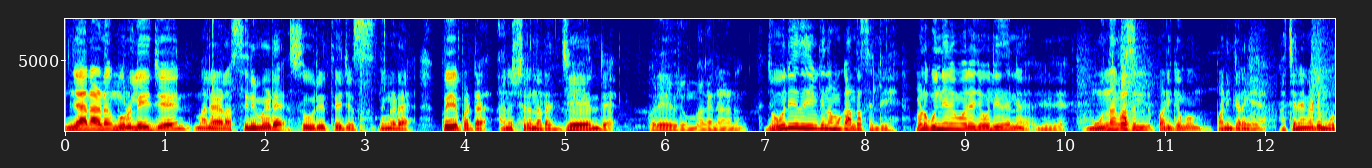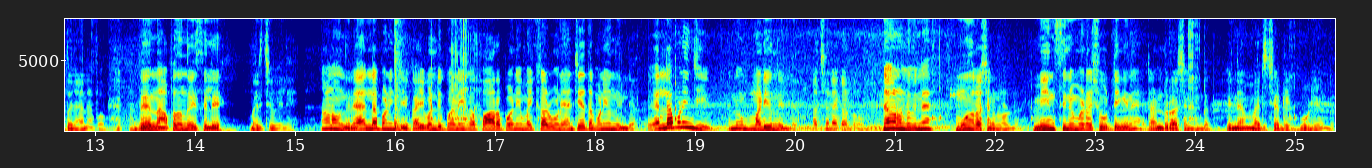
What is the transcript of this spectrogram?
ഞാനാണ് മുരളി ജയൻ മലയാള സിനിമയുടെ സൂര്യ തേജസ് നിങ്ങളുടെ പ്രിയപ്പെട്ട അനശ്വര നടൻ ജയന്റെ ഒരേ ഒരു മകനാണ്. ജോലി ചെയ്ത് ജീവിക്കുന്ന നമുക്ക് അന്തസ്സല്ലേ? നമ്മൾ കുഞ്ഞിനെ പോലെ ജോലി ചെയ്ത് തന്നെ മൂന്നാം ക്ലാസ്സിൽ പഠിക്കുമ്പം പണിക്കിറങ്ങിയ അച്ഛനെ കാട്ടി മൂത്ത ഞാനപ്പം അദ്ദേഹം നാൽപ്പത്തൊന്ന് വയസ്സിലേ മരിച്ചു പോയില്ലേ ആണോന്നില്ല? എല്ലാ പണിയും ചെയ്യും. കൈവണ്ടി പണി പാറപ്പണി മൈക്കാട് പണി ഞാൻ ചെയ്ത പണിയൊന്നുമില്ല. എല്ലാ പണിയും ചെയ്യും. ഒന്നും മടിയൊന്നുമില്ല. അച്ഛനെ കണ്ടു ഞങ്ങളുണ്ട് പിന്നെ മൂന്ന് പ്രാവശ്യം കണ്ടുണ്ട് മീൻ സിനിമയുടെ ഷൂട്ടിങ്ങിന് രണ്ട് പ്രാവശ്യം കണ്ട്. പിന്നെ മരിച്ച ഡെഡ് ബോഡി ഉണ്ട്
